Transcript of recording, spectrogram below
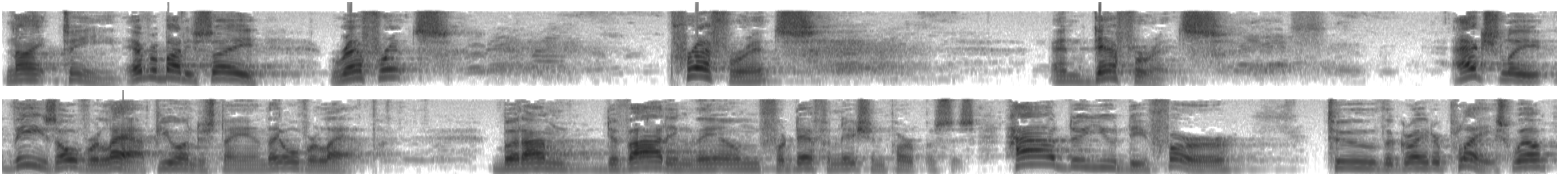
19. Everybody say reference, preference, and deference. Actually, these overlap, you understand, they overlap. But I'm dividing them for definition purposes. How do you defer to the greater place? Well,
